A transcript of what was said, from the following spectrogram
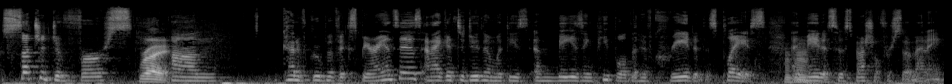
such a diverse Right. um, kind of group of experiences, and I get to do them with these amazing people that have created this place Mm-hmm. and made it so special for so many.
